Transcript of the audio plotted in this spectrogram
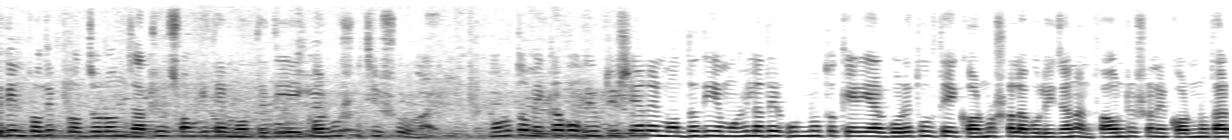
এদিন প্রদীপ প্রজ্বলন জাতীয় সঙ্গীতের মধ্যে দিয়ে এই কর্মসূচি শুরু হয়। মূলত মেকআপ ও বিউটিশিয়ানের মধ্য দিয়ে মহিলাদের উন্নত কেরিয়ার গড়ে তুলতে এই কর্মশালা বলেই জানান ফাউন্ডেশনের কর্ণধার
